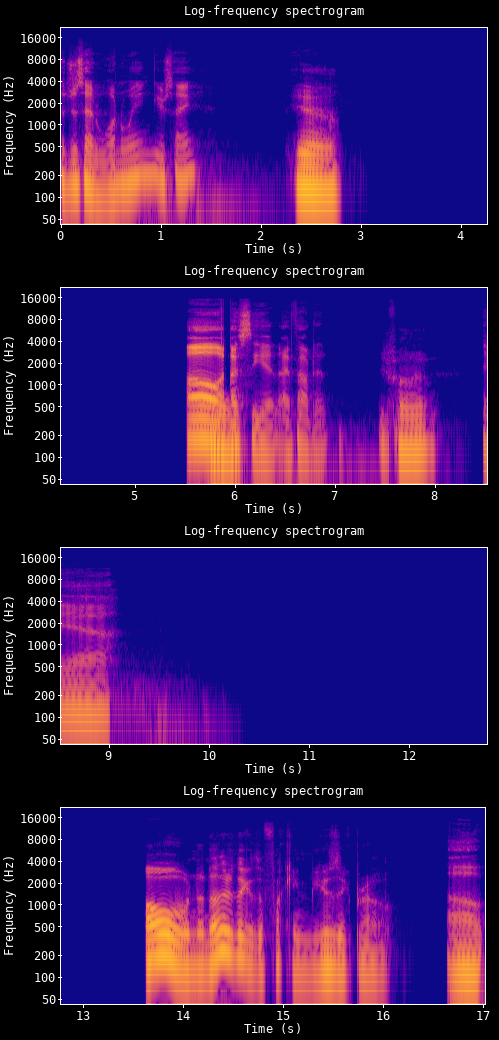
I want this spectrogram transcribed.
It just had one wing. You're saying? Yeah, Oh, Oh. I see it. I found it. you found it. Yeah. Oh, and another thing is the fucking music, bro. Oh.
